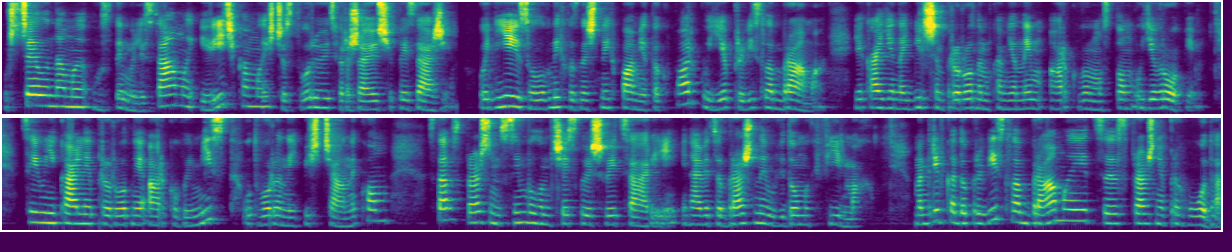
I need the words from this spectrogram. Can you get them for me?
ущелинами, густими лісами і річками, що створюють вражаючі пейзажі. Однією з головних визначних пам'яток парку є привісла брама, яка є найбільшим природним кам'яним арковим мостом у Європі. Цей унікальний природний арковий міст, утворений піщаником, став справжнім символом чеської Швейцарії і навіть зображений у відомих фільмах. Мандрівка до привісла брами це справжня пригода.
